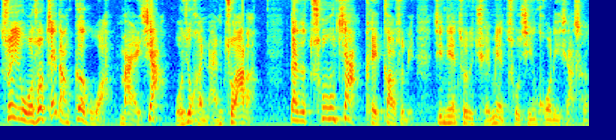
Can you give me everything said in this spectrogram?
所以我说这档个股啊，买下我就很难抓了。但是出价可以告诉你，今天就是全面出清，获利下车。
